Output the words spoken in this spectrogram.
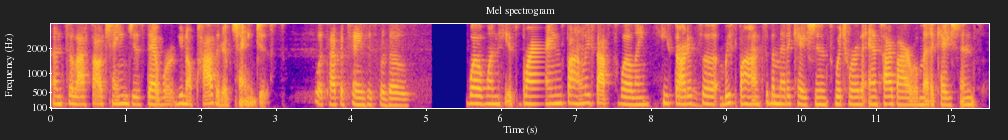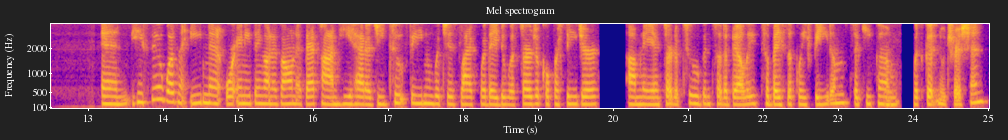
until I saw changes that were, you know, positive changes. What type of changes were those? Well, when his brain finally stopped swelling, he started to respond to the medications, which were the antiviral medications. And he still wasn't eating it or anything on his own. At that time, he had a G tube feeding, which is like where they do a surgical procedure. Um, they insert a tube into the belly to basically feed him to keep him with good nutrition.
